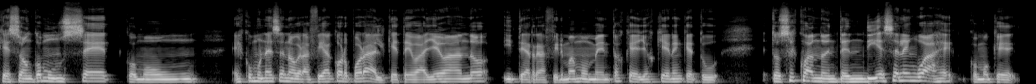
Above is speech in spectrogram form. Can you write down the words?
Que son como un set, como un... Es como una escenografía corporal que te va llevando y te reafirma momentos que ellos quieren que tú... Entonces cuando entendí ese lenguaje, como que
